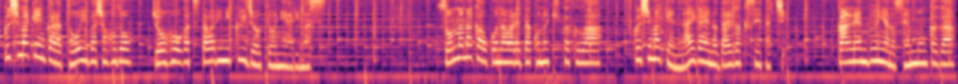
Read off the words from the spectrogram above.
福島県から遠い場所ほど情報が伝わりにくい状況にあります。そんな中行われたこの企画は福島県内外の大学生たち関連分野の専門家が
